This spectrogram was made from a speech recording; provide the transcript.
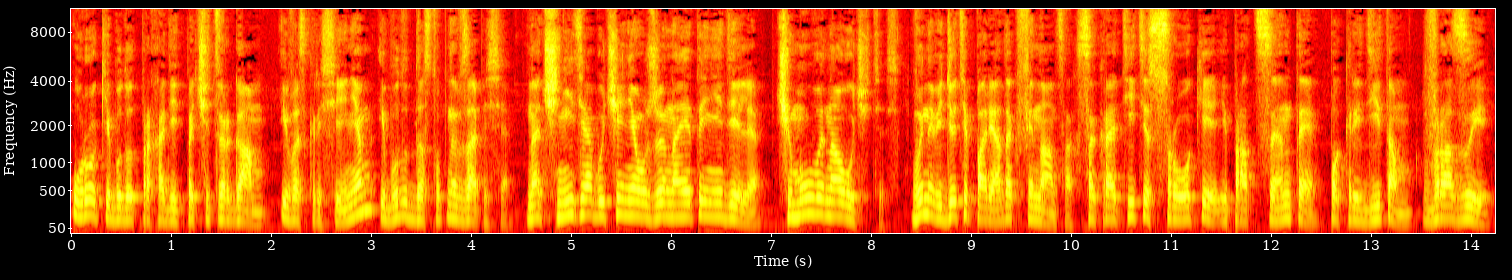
Уроки будут проходить по четвергам и воскресеньям и будут доступны в записи. Начните обучение уже на этой неделе. Чему вы научитесь? Вы наведете порядок в финансах, сократите сроки и проценты по кредитам в разы,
